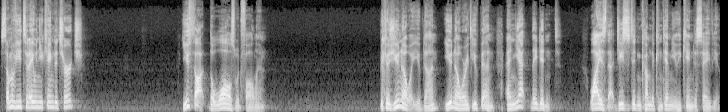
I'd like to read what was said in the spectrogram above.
Some of you today, when you came to church, you thought the walls would fall in because you know what you've done, you know where you've been, and yet they didn't. Why is that? Jesus didn't come to condemn you, he came to save you.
